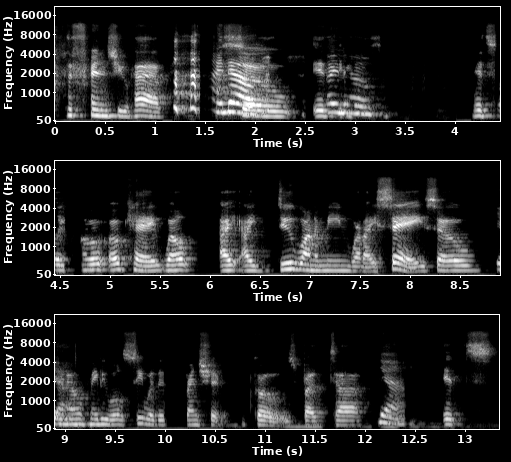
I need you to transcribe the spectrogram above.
the friends you have. I know. So it, I know. It's like, oh, okay, well, I, I do want to mean what I say. So, yeah. you know, maybe we'll see where the friendship goes. But uh, yeah, it's,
